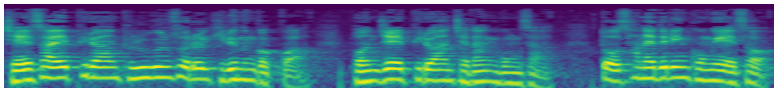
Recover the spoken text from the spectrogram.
제사에 필요한 붉은 소를 기르는 것과 번제에 필요한 재단 공사, 또 사내들인 공회에서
